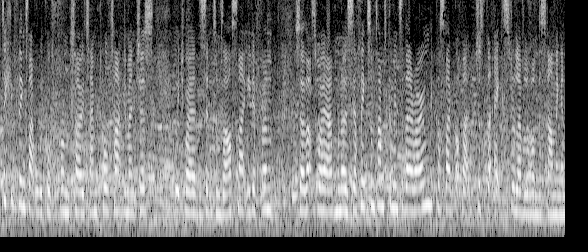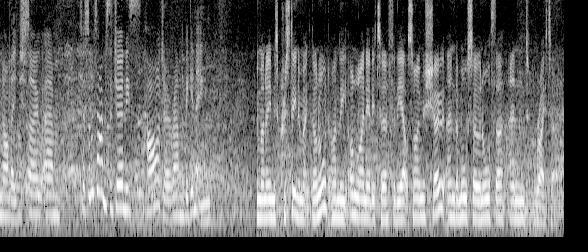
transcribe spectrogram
particularly things like what we call frontotemporal type dementias, which where the symptoms are slightly different. So that's where Admiral nurses, I think, sometimes come into their own because they've got that just that extra level of understanding and knowledge. So, um, so sometimes the journey's harder around the beginning. My name is Christina MacDonald. I'm the online editor for the Alzheimer's Show, and I'm also an author and writer.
